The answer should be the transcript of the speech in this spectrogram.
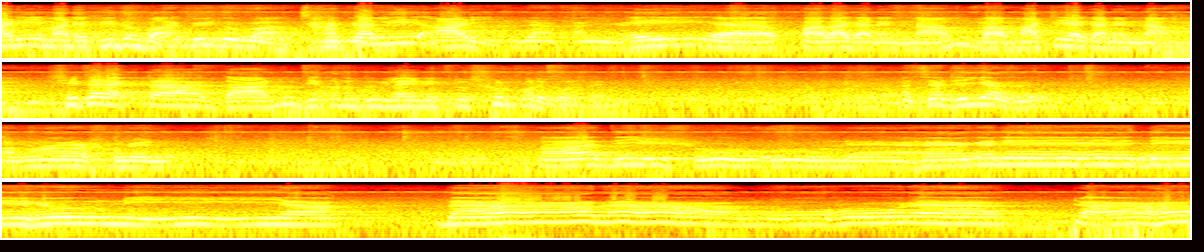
আড়ি মানে বিধবা। বিধবা ঝাঁকালি আড়ি। এই পালা গানের নাম বা মাটিয়া গানের নাম। হ্যাঁ। সেটার একটা গান যে কোনো দুই লাইন একটু সুর করে বলবেন। আচ্ছা ঠিক আছে। আপনারা শুনেন। আদি শুনে দেহনিয়া দাদা মোহরা তাহা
